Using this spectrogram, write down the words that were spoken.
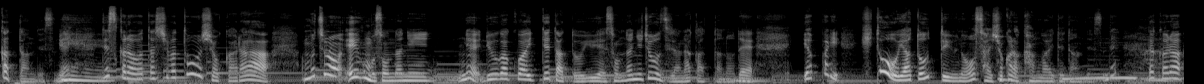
かったんですね、えー、ですから私は当初からもちろん英語もそんなにね留学は行ってたといえそんなに上手じゃなかったのでやっぱり人を雇うっていうのを最初から考えてたんですね。だから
